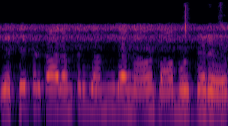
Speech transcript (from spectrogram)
ਇਸੇ ਪ੍ਰਕਾਰ ਅੰਤਰਯਾਮੀ ਦਾ ਨਾਮ ਦਾਮੋਦਰ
